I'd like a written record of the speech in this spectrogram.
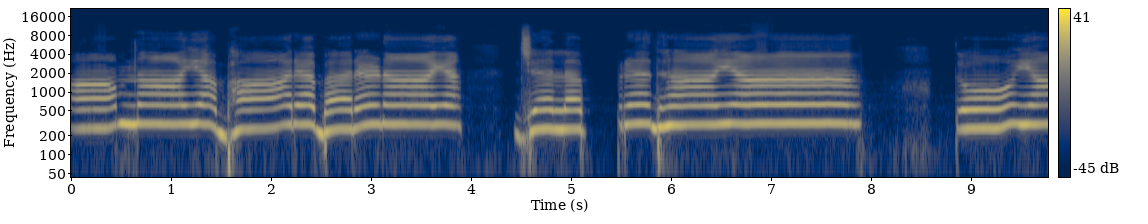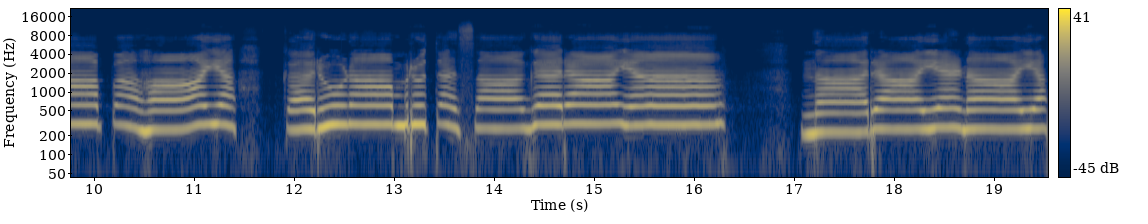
आम्नाय भारभरणाय जलप्रदाय तोयापहाय करुणामृतसागराय। नारायणाय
